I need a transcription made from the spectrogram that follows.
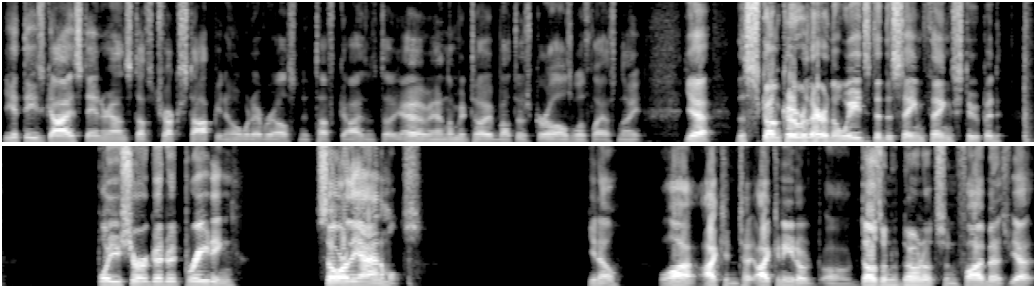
You get these guys standing around stuff, truck stop, you know, whatever else, and the tough guys and stuff. Yeah, man, let me tell you about this girl I was with last night. Yeah, the skunk over there in the weeds did the same thing, stupid. Boy, you sure are good at breeding. So are the animals. You know, well, I, I can t- I can eat a, a dozen of donuts in five minutes. Yeah,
